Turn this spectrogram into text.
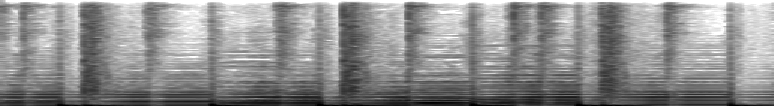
Thank you.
